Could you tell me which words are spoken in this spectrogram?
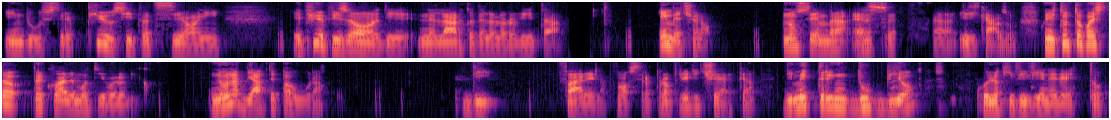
industrie, più situazioni e più episodi nell'arco della loro vita. E invece no, non sembra mm. essere uh, il caso. Quindi tutto questo per quale motivo lo dico? Non abbiate paura di fare la vostra propria ricerca, di mettere in dubbio quello che vi viene detto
